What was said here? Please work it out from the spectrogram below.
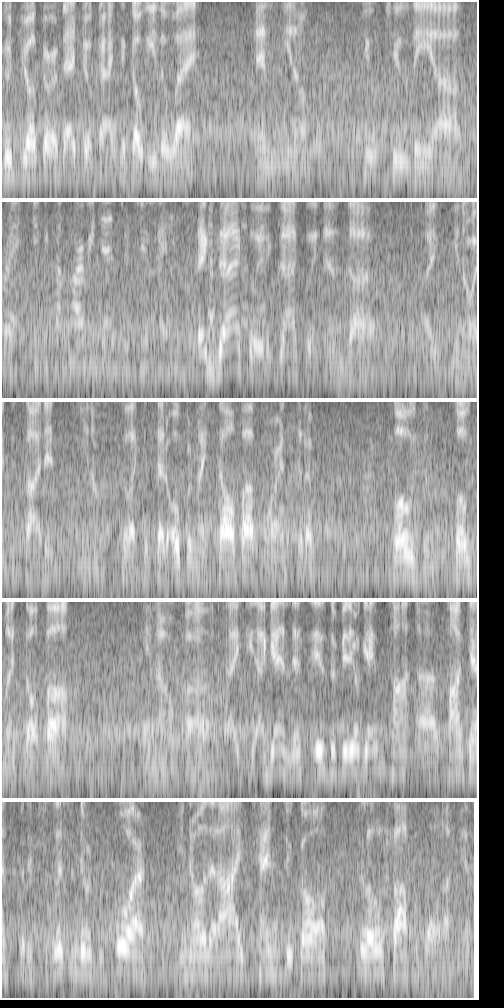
good Joker or bad Joker. I could go either way, and you know, due to the uh, Right. Do you become Harvey Dent or Two Face? exactly, exactly, and uh, I you know I decided you know to like I said open myself up more instead of close and close myself up. You know, uh, I, again, this is a video game con- uh, podcast, but if you've listened to it before, you know that I tend to go off philosophical on you.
